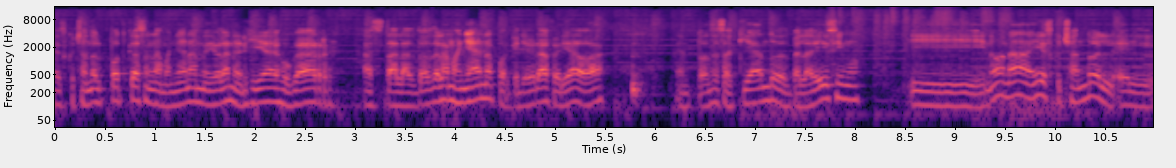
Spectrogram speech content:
escuchando el podcast en la mañana me dio la energía de jugar hasta las 2 de la mañana porque ayer era feriado, ¿va? Entonces aquí ando desveladísimo. Y no, nada, ahí escuchando el, el-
